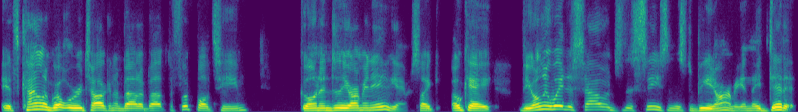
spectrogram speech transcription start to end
it's kind of like what we were talking about about the football team going into the Army Navy game. It's like, okay, the only way to salvage this season is to beat Army, and they did it.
